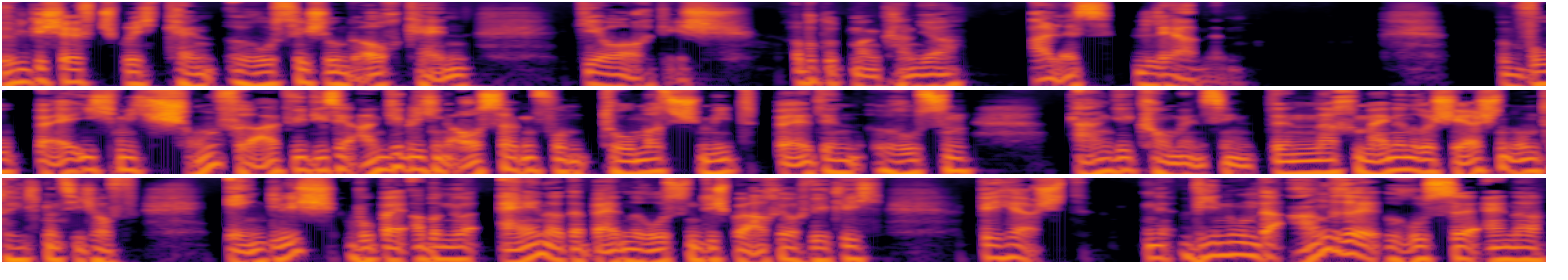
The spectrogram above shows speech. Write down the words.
Ölgeschäft, spricht kein Russisch und auch kein Georgisch. Aber gut, man kann ja alles lernen. Wobei ich mich schon frage, wie diese angeblichen Aussagen von Thomas Schmidt bei den Russen angekommen sind. Denn nach meinen Recherchen unterhielt man sich auf Englisch, wobei aber nur einer der beiden Russen die Sprache auch wirklich beherrscht. Wie nun der andere Russe einer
